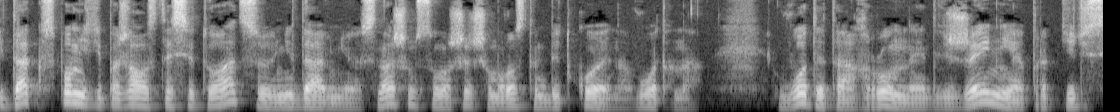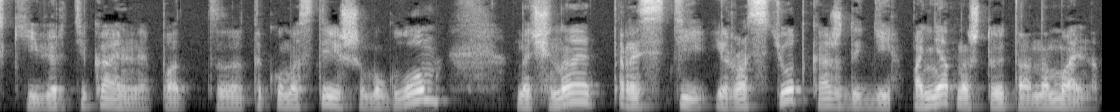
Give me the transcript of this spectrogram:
Итак, вспомните, пожалуйста, ситуацию недавнюю с нашим сумасшедшим ростом биткоина. Вот она. Вот это огромное движение, практически вертикальное, под э, таким острейшим углом, начинает расти и растет каждый день. Понятно, что это аномально.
